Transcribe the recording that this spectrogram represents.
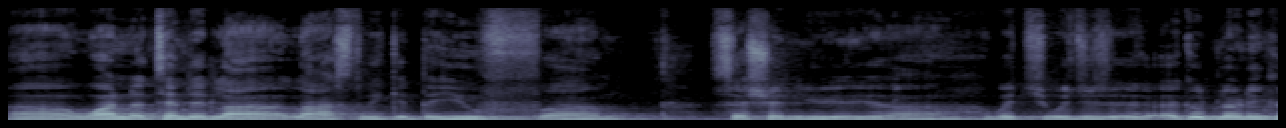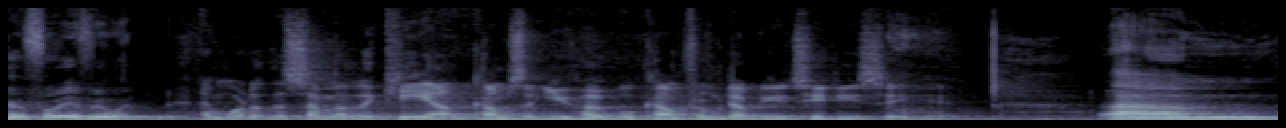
Uh, one attended la last week at the youth um, session, you, uh, which, which is a good learning curve for everyone. And what are the, some of the key outcomes that you hope will come from WTDC here? Um,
